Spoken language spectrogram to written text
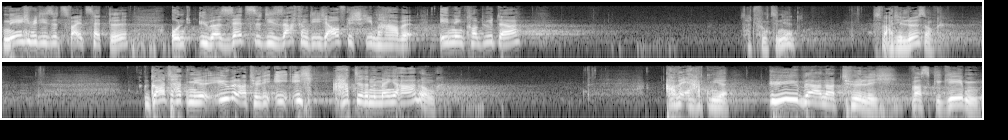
nehme ich mir diese zwei Zettel und übersetze die Sachen, die ich aufgeschrieben habe, in den Computer. Das hat funktioniert. Das war die Lösung. Gott hat mir übernatürlich, ich hatte eine Menge Ahnung. Aber er hat mir übernatürlich was gegeben,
